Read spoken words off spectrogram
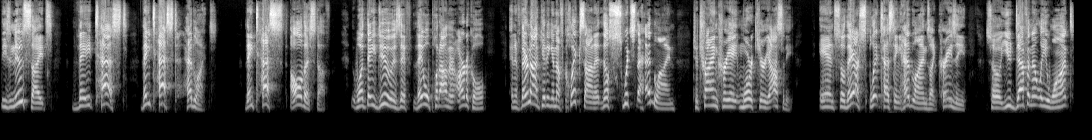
these news sites, they test, they test headlines. They test all this stuff. What they do is if they will put out an article and if they're not getting enough clicks on it, they'll switch the headline to try and create more curiosity. And so they are split testing headlines like crazy. So you definitely want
